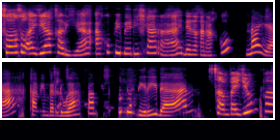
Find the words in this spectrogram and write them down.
So langsung aja kali ya, aku pribadi Syara dan rekan aku, Nah ya, kami berdua pamit undur diri dan sampai jumpa.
